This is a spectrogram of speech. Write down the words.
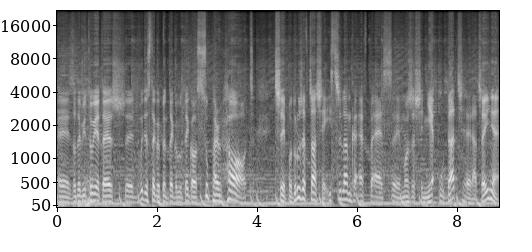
e, zadebiutuje też e, 25 lutego Super Hot. Czy podróże w czasie i strzelanka FPS e, może się nie udać? Raczej nie.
